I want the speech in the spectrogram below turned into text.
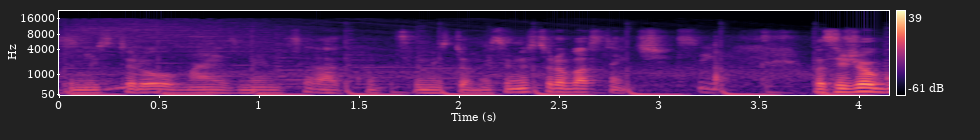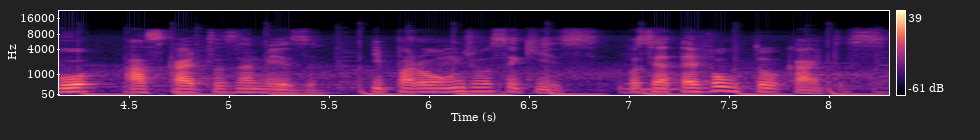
Você misturou mais, menos, sei lá quanto você misturou, mas você misturou bastante. Sim. Você jogou as cartas na mesa e parou onde você quis. Você até voltou cartas.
